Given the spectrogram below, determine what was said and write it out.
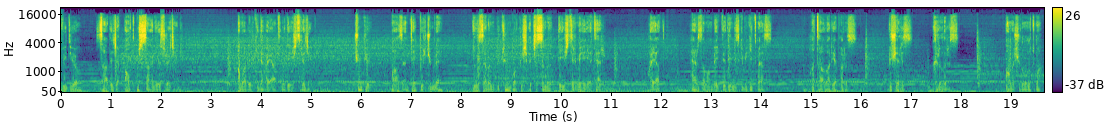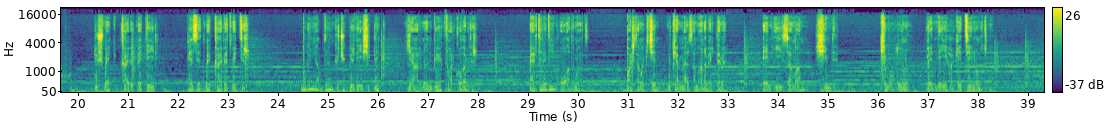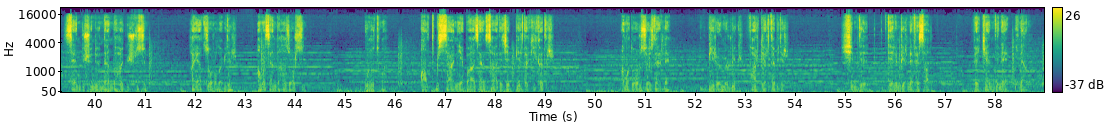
Bu video sadece 60 saniye sürecek. Ama belki de hayatını değiştirecek. Çünkü bazen tek bir cümle insanın bütün bakış açısını değiştirmeye yeter. Hayat her zaman beklediğimiz gibi gitmez. Hatalar yaparız. Düşeriz, kırılırız. Ama şunu unutma. Düşmek kaybetmek değil, pes etmek kaybetmektir. Bugün yaptığın küçük bir değişiklik yarının büyük farkı olabilir. Ertelediğin o adımı at. Başlamak için mükemmel zamanı bekleme. En iyi zaman şimdi. Kim olduğunu ve neyi hak ettiğini unutma. Sen düşündüğünden daha güçlüsün. Hayat zor olabilir ama sen daha zorsun. Unutma. 60 saniye bazen sadece bir dakikadır. Ama doğru sözlerle bir ömürlük fark yaratabilir. Şimdi derin bir nefes al ve kendine inan.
